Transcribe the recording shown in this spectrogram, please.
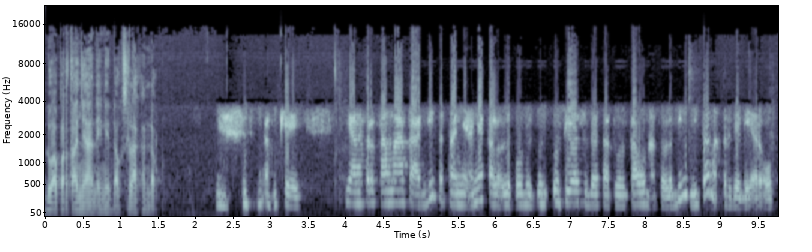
Dua pertanyaan ini, Dok. Silakan, Dok. Oke. okay. Yang pertama tadi pertanyaannya kalau usia sudah satu tahun atau lebih bisa nggak terjadi ROP?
